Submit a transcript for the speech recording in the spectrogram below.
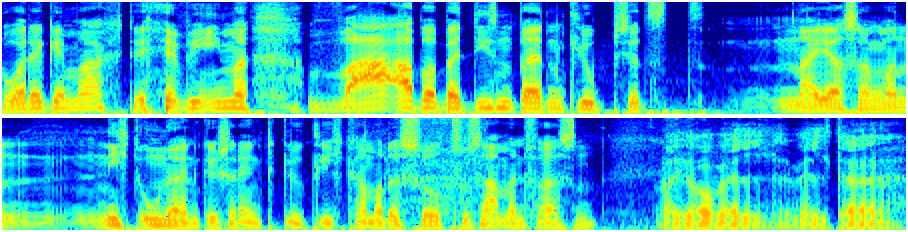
Tore gemacht, wie immer, war aber bei diesen beiden Clubs jetzt, naja, sagen wir, nicht uneingeschränkt glücklich. Kann man das so zusammenfassen? Naja, weil, weil, der,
